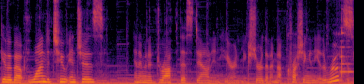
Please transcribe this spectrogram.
Give about one to two inches, and I'm gonna drop this down in here and make sure that I'm not crushing any of the roots.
